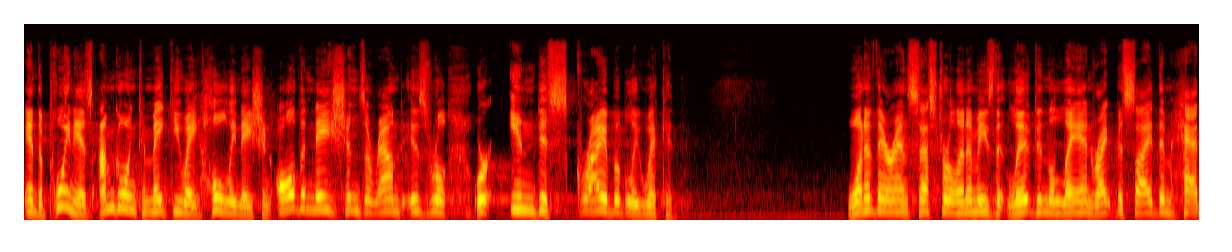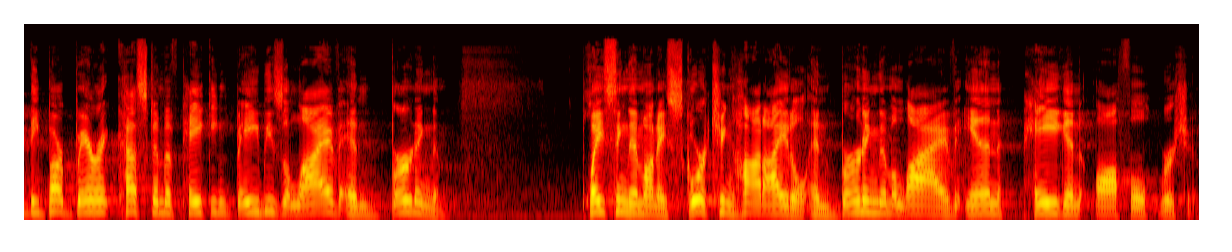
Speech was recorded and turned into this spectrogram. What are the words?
And the point is, I'm going to make you a holy nation. All the nations around Israel were indescribably wicked. One of their ancestral enemies that lived in the land right beside them had the barbaric custom of taking babies alive and burning them, placing them on a scorching hot idol and burning them alive in pagan, awful worship.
